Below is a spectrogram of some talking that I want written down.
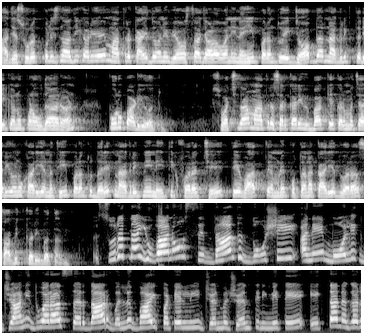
આજે સુરત પોલીસના અધિકારીઓએ માત્ર કાયદો અને વ્યવસ્થા જાળવવાની નહીં, પરંતુ એક જવાબદાર નાગરિક તરીકેનું પણ ઉદાહરણ પૂરું પાડ્યું હતું. સ્વચ્છતા માત્ર સરકારી વિભાગ કે કર્મચારીઓનું કાર્ય નથી, પરંતુ દરેક નાગરિકની નૈતિક ફરજ છે, તે વાત તેમણે પોતાના કાર્ય દ્વારા સાબિત કરી બતાવી. સુરતના યુવાનો સિદ્ધાંત દોશી અને મૌલિક જાની દ્વારા સરદાર વલ્લભભાઈ પટેલની જન્મ જયંતિ નિમિત્તે એકતાનગર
